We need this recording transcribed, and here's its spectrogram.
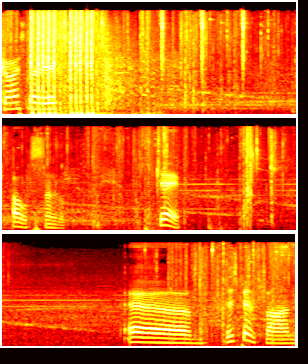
Guys that is? Oh, son of a... Okay. Um, this has been fun.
